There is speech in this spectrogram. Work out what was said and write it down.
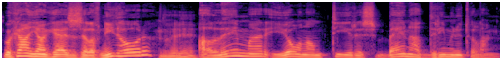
We gaan Jan Gijzen zelf niet horen. Nee. Alleen maar Johan Antieres, bijna drie minuten lang.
